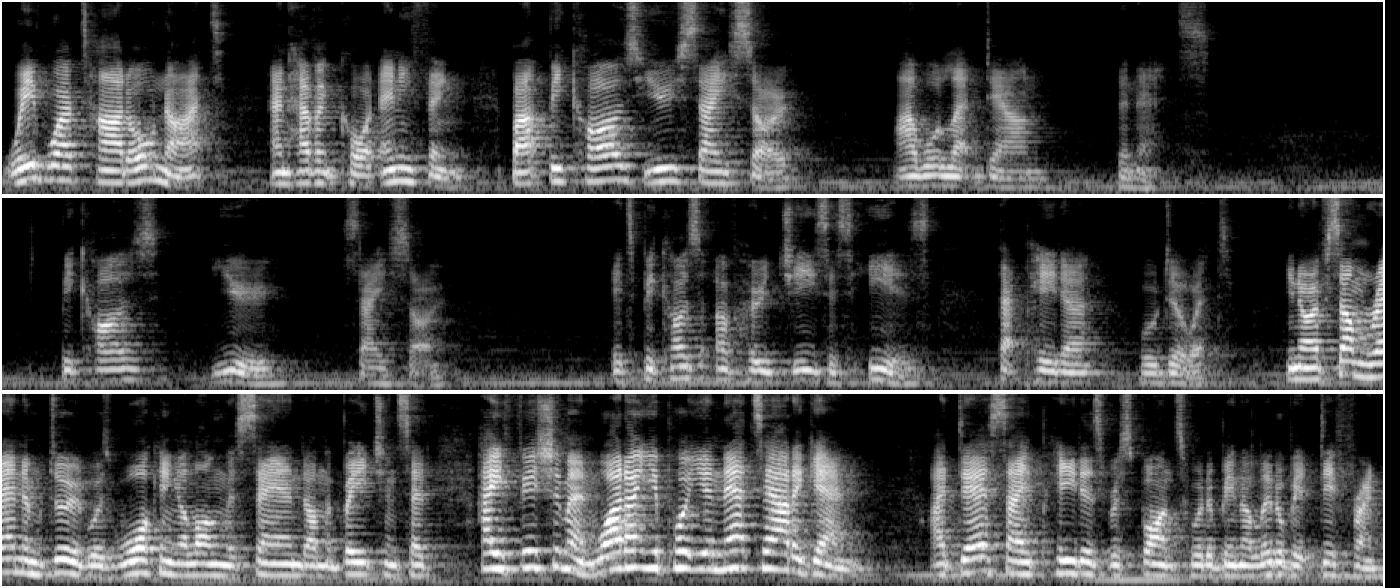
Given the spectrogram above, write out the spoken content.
We've worked hard all night and haven't caught anything, but because you say so, I will let down the nets. Because you say so. It's because of who Jesus is that Peter will do it. You know, if some random dude was walking along the sand on the beach and said, Hey, fisherman, why don't you put your nets out again? I dare say Peter's response would have been a little bit different.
